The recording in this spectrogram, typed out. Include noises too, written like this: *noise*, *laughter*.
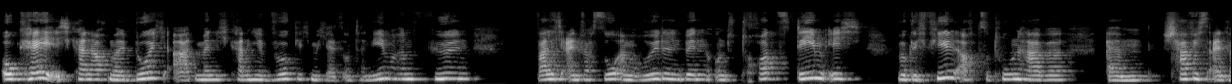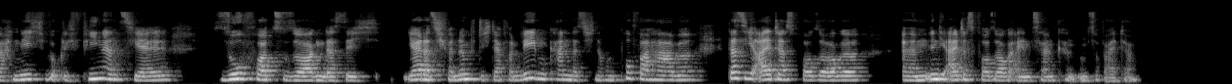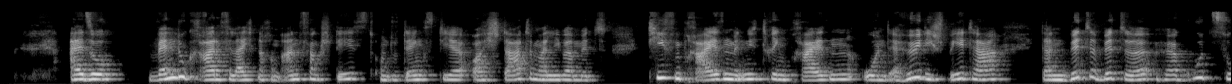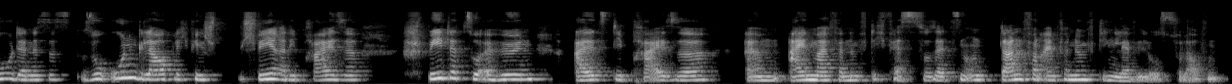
okay, ich kann auch mal durchatmen, ich kann hier wirklich mich als Unternehmerin fühlen, weil ich einfach so am Rödeln bin und trotzdem ich wirklich viel auch zu tun habe, ähm, schaffe ich es einfach nicht, wirklich finanziell so vorzusorgen, dass ich ja, dass ich vernünftig davon leben kann, dass ich noch einen Puffer habe, dass ich Altersvorsorge ähm, in die Altersvorsorge einzahlen kann und so weiter. Also, wenn du gerade vielleicht noch am Anfang stehst und du denkst dir, oh, ich starte mal lieber mit tiefen Preisen, mit niedrigen Preisen und erhöhe die später, dann bitte, bitte hör gut zu, denn es ist so unglaublich viel schwerer, die Preise später zu erhöhen, als die Preise ähm, einmal vernünftig festzusetzen und dann von einem vernünftigen Level loszulaufen.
